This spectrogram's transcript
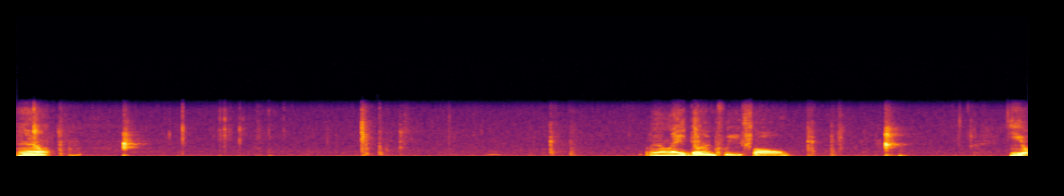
Now, free fall? Here.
